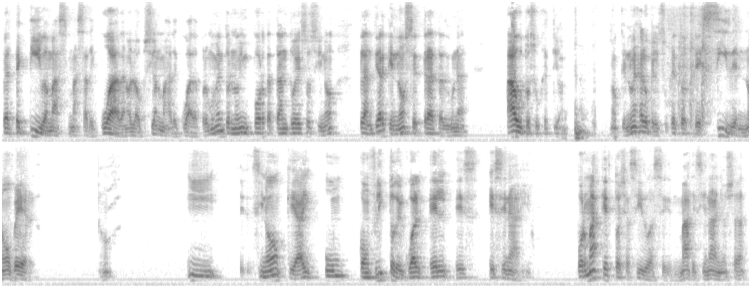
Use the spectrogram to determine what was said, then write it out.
perspectiva más, más adecuada, ¿no? la opción más adecuada. Por el momento no importa tanto eso, sino plantear que no se trata de una autosugestión, ¿no? que no es algo que el sujeto decide no ver. Y sino que hay un conflicto del cual él es escenario. Por más que esto haya sido hace más de 100 años ya,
